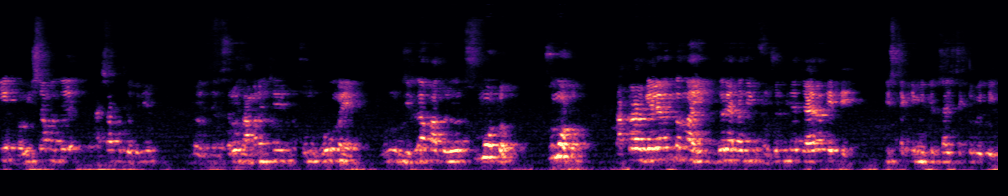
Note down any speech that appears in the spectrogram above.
की भविष्यामध्ये अशा पद्धतीने सर्वसामान्यांची फसवणूक होऊ नये. म्हणून जिल्हा पातळीवर सुमोटो सुमोटो. तक्रार गेल्यानंतर नाही जर एखादी सोशल मीडिया जाहिरात येते तीस टक्के मिळतील चाळीस टक्के मिळतील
